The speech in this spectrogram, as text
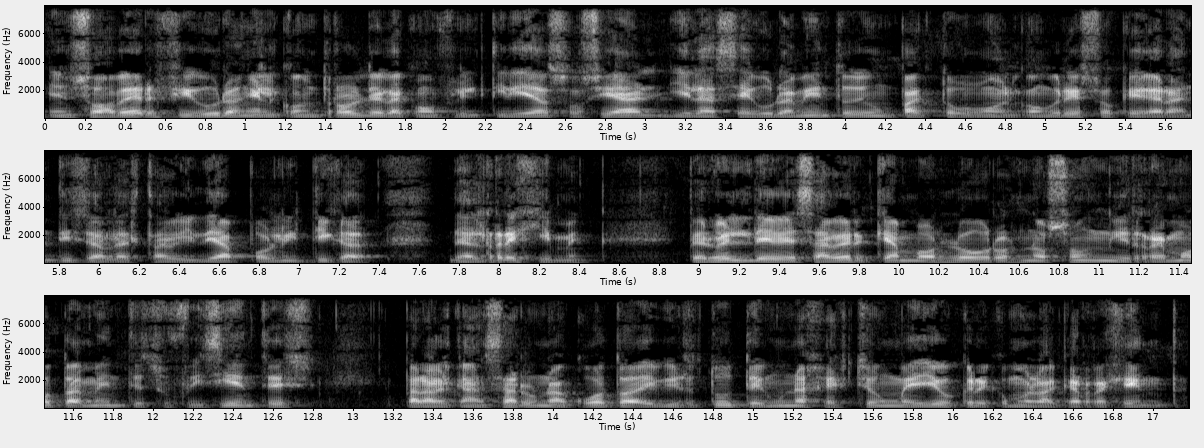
En su haber figuran el control de la conflictividad social y el aseguramiento de un pacto con el Congreso que garantiza la estabilidad política del régimen, pero él debe saber que ambos logros no son ni remotamente suficientes para alcanzar una cuota de virtud en una gestión mediocre como la que regenta.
